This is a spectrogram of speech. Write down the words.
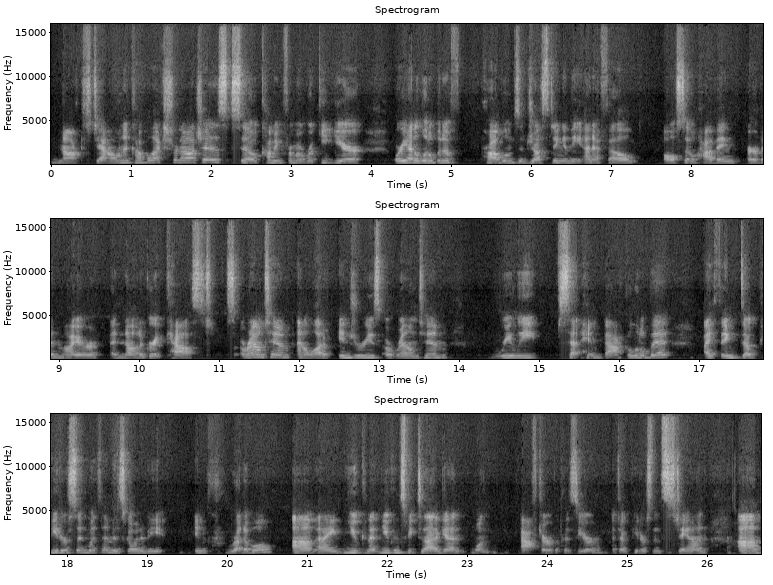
knocked down a couple extra notches. So coming from a rookie year where he had a little bit of problems adjusting in the NFL, also having Urban Meyer and not a great cast around him and a lot of injuries around him really set him back a little bit. I think Doug Pederson with him is going to be incredible. Um, and I you can you can speak to that again one after because you're a Doug Pederson stan. Um,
